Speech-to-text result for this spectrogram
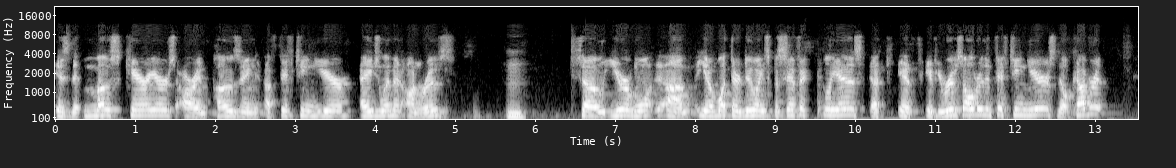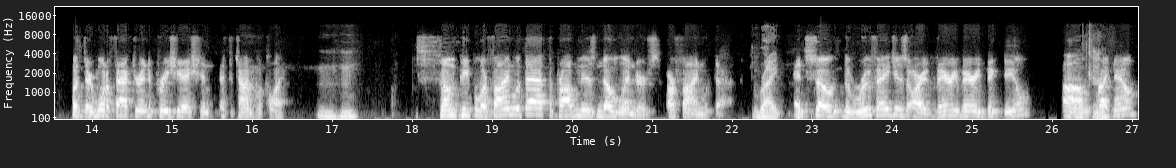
is that most carriers are imposing a 15 year age limit on roofs. Mm. So you're, um, you know, what they're doing specifically is uh, if if your roof's older than 15 years, they'll cover it, but they want to factor in depreciation at the time of a claim. Mm-hmm. Some people are fine with that. The problem is no lenders are fine with that. Right. And so the roof ages are a very very big deal um, okay. right now,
